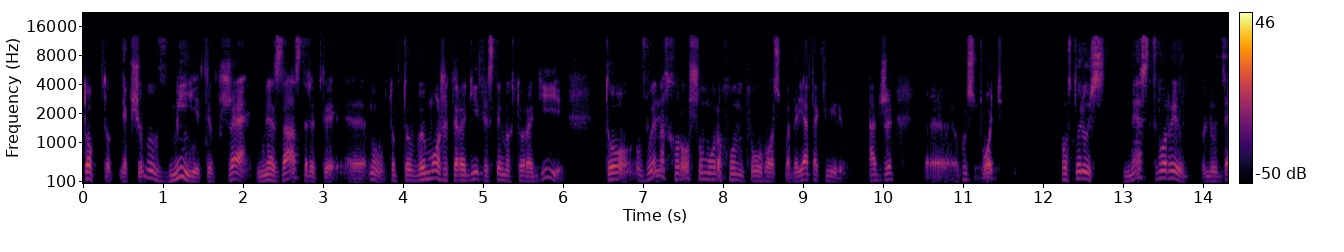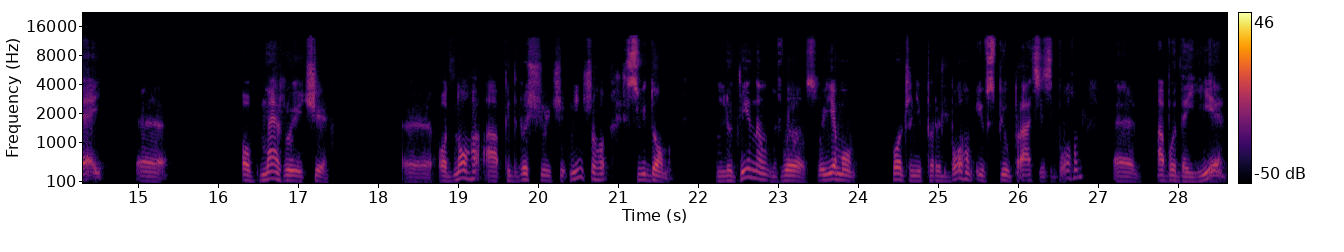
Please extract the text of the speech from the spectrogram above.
Тобто, якщо ви вмієте вже не заздрити, е, ну тобто, ви можете радіти з тими, хто радіє, то ви на хорошому рахунку у Господа. Я так вірю. Адже е, Господь, повторюсь, не створив людей, е, обмежуючи е, одного, а підвищуючи іншого свідомо. Людина в своєму ходженні перед Богом і в співпраці з Богом е, або дає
